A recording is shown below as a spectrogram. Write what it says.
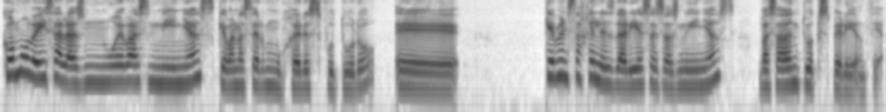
¿Cómo veis a las nuevas niñas que van a ser mujeres futuro? Eh, ¿Qué mensaje les darías a esas niñas basado en tu experiencia?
